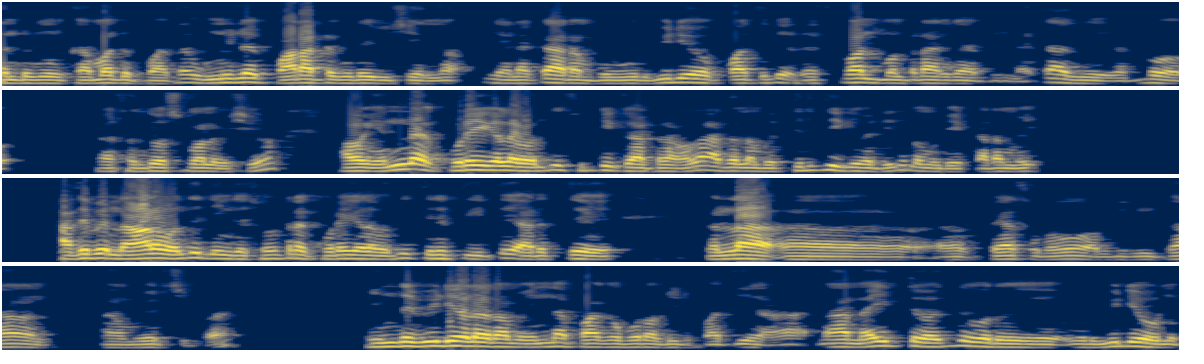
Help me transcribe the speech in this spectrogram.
ரெண்டு மூணு கமெண்ட் பார்த்தேன். உண்மையிலே பாராட்டக்கூடிய விஷயம் தான் எனக்கா நம்ம ஒரு வீடியோவை பார்த்துட்டு ரெஸ்பாண்ட் பண்ணுறாங்க அப்படின்னாக்கா அது ரொம்ப சந்தோஷமான விஷயம். அவங்க என்ன குறைகளை வந்து சுட்டி காட்டுறாங்களோ அதை நம்ம திருத்திக்க வேண்டியது நம்முடைய கடமை. அதே மாதிரி நானும் வந்து நீங்கள் சொல்கிற குறைகளை வந்து திருத்திட்டு அடுத்து நல்லா பேசணும் அப்படின்னு தான் நான் முயற்சிப்பேன். இந்த வீடியோவில் நம்ம என்ன பார்க்க போகிறோம் அப்படின்னு பார்த்தீங்கன்னா நான் நைட்டு வந்து ஒரு ஒரு வீடியோ ஒன்று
